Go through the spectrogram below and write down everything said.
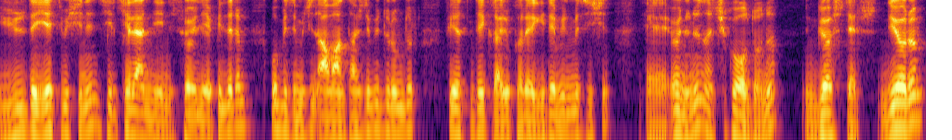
%70'inin silkelendiğini söyleyebilirim. Bu bizim için avantajlı bir durumdur. Fiyatın tekrar yukarıya gidebilmesi için e, önünün açık olduğunu gösterir diyorum.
